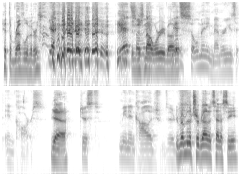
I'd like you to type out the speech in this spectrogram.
hit the rev limiter. Yeah. we And just not worry about we it. had so many memories in cars. yeah. Just, I mean, in college. Remember the trip down to Tennessee?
